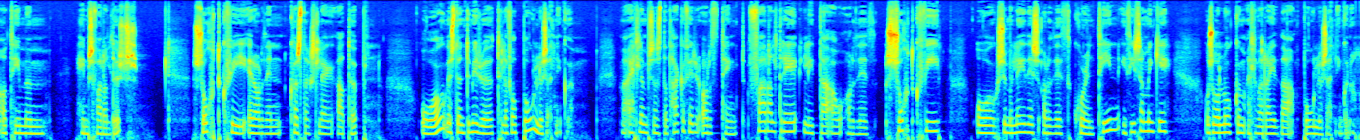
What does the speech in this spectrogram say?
á tímum heimsfaraldurs. Sótt kví er orðin hverstagsleg aðtöfn og við stöndum í rauð til að fá bólusetningu. Við ætlum semst að taka fyrir orð tengt faraldri, líta á orðið sóttkví og sumuleiðis orðið quarantine í því samengi og svo að lókum ætlum að ræða bólusetninguna.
